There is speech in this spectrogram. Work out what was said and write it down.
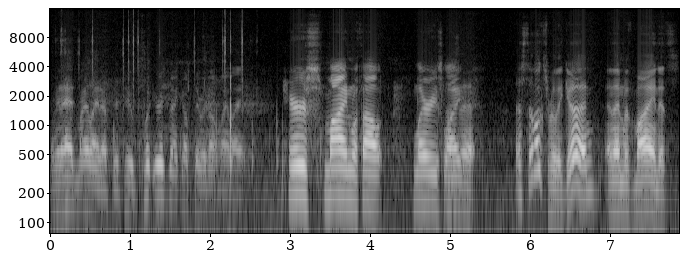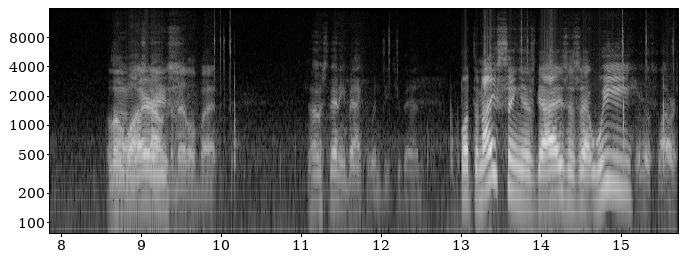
I mean, I had my light up there too. Put yours back up there without my light. Here's mine without Larry's light. that? That still looks really good. And then with mine, it's a little And washed out in the middle, but if I was standing back, it wouldn't be too bad. But the nice thing is, guys, is that we Look at those flowers.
